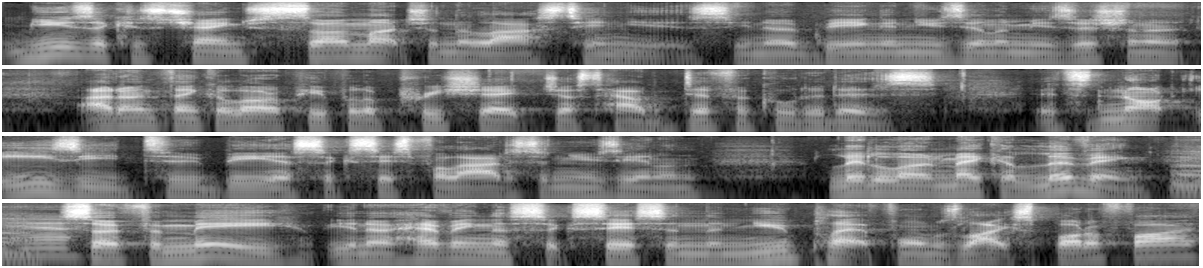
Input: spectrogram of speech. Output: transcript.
music has changed so much in the last 10 years. You know, being a New Zealand musician, I don't think a lot of people appreciate just how difficult it is. It's not easy to be a successful artist in New Zealand, let alone make a living. Mm. Yeah. So for me, you know, having the success in the new platforms like Spotify,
